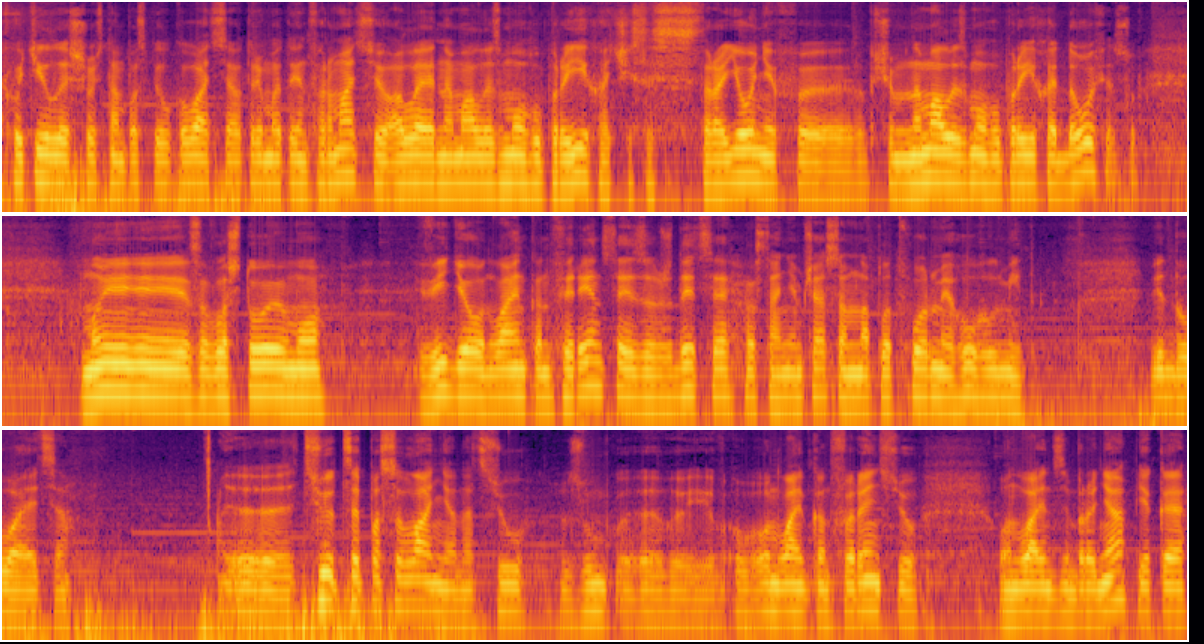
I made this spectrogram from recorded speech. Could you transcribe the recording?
хотіли щось там поспілкуватися, отримати інформацію, але не мали змогу приїхати чи з- районів, е, в общем, не мали змогу приїхати до офісу. Ми завлаштуємо відео онлайн-конференції. Завжди це останнім часом на платформі Google Meet відбувається. Е, це посилання на цю е, онлайн-конференцію, онлайн-зібрання, яке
